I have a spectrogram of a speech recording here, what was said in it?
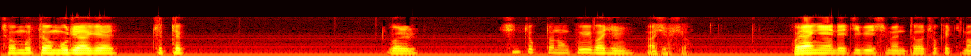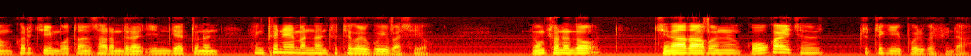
처음부터 무리하게 주택을 신축 또는 구입하지 마십시오. 고향에 내 집이 있으면 더 좋겠지만 그렇지 못한 사람들은 임대 또는 형편에 맞는 주택을 구입하세요. 농촌에도 지나다 보면 고가의 주택이 보일 것입니다.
